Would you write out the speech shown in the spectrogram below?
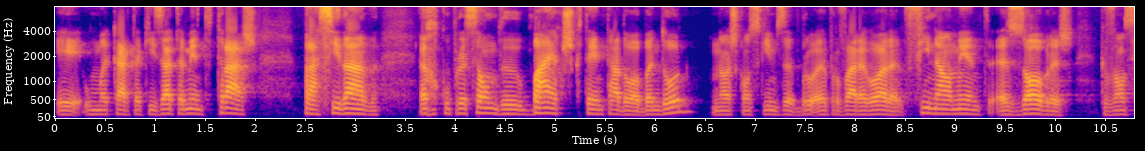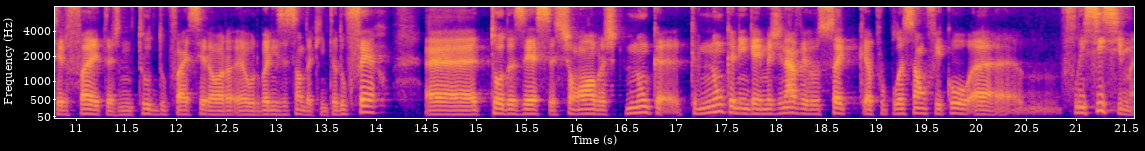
é uma carta que exatamente traz para a cidade a recuperação de bairros que têm estado ao abandono. Nós conseguimos aprovar agora, finalmente, as obras que vão ser feitas em tudo o que vai ser a urbanização da Quinta do Ferro. Uh, todas essas são obras que nunca, que nunca ninguém imaginava. Eu sei que a população ficou uh, felicíssima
